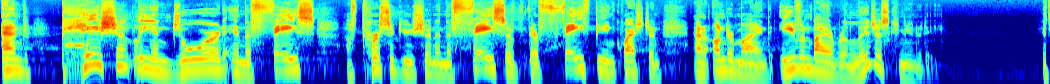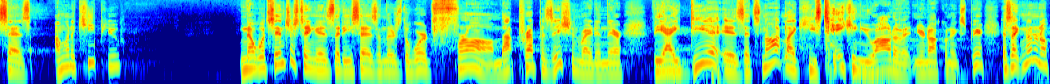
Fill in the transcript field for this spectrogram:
and patiently endured in the face of persecution, in the face of their faith being questioned and undermined, even by a religious community, it says, I'm going to keep you. Now, what's interesting is that he says, and there's the word from, that preposition right in there. The idea is it's not like he's taking you out of it and you're not going to experience. It's like, no, no,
